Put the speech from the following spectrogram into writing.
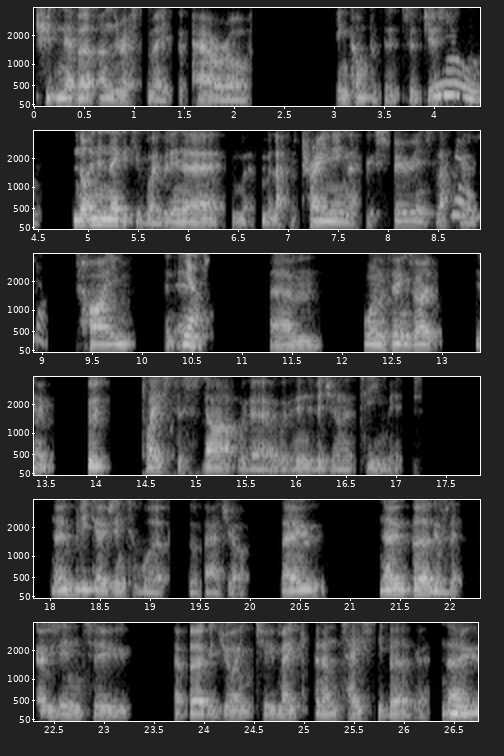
you should never underestimate the power of incompetence of just Mm. not in a negative way, but in a m- lack of training, lack of experience, lack Yeah, of yeah. time and Yeah. energy. Um, one of the things I, you know, good place to start with a with an individual and a team is nobody goes into work to do a bad job. No, no burger Mm. flip goes into a burger joint to make an untasty burger. No, Mm.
